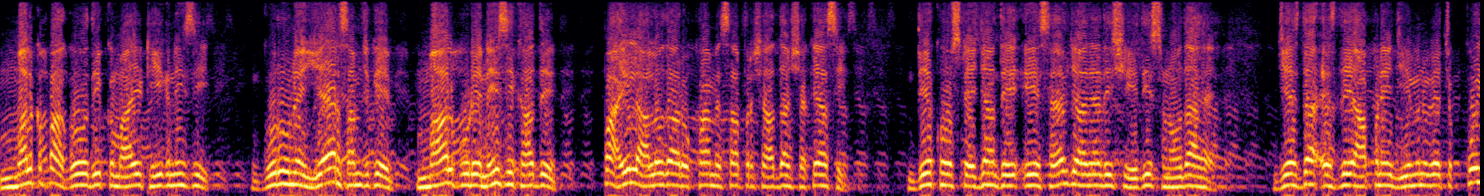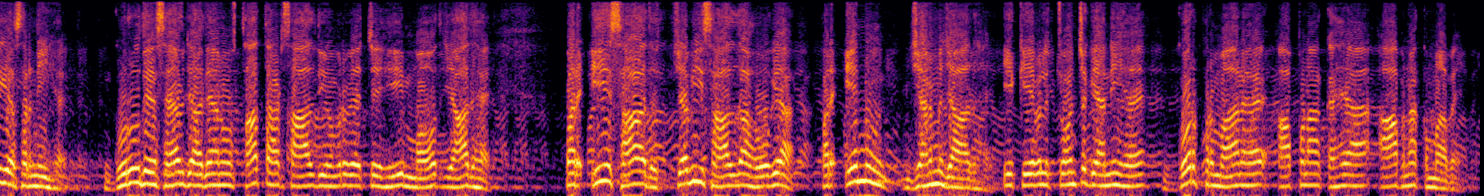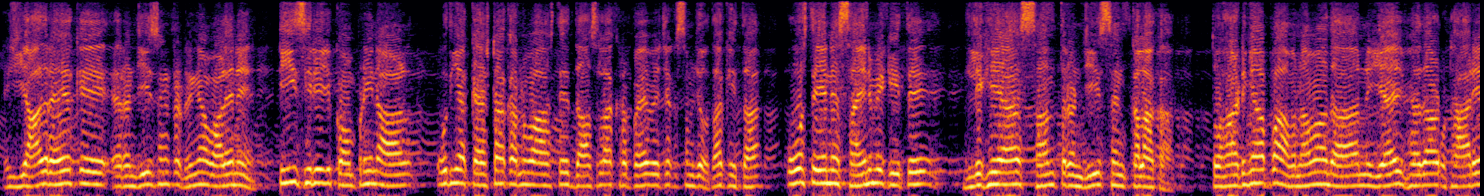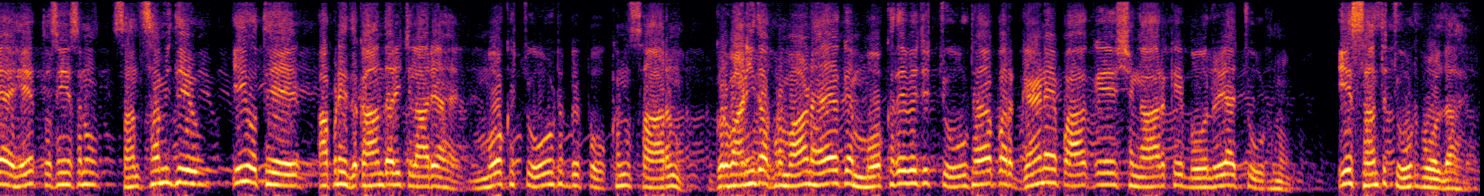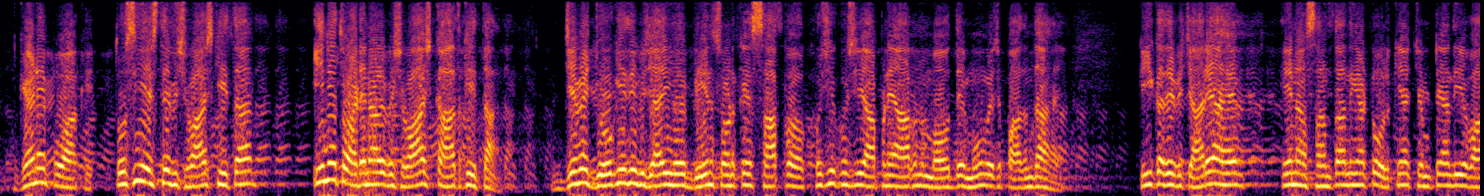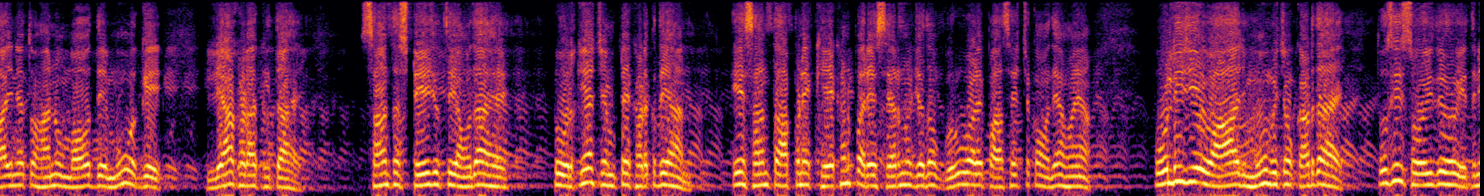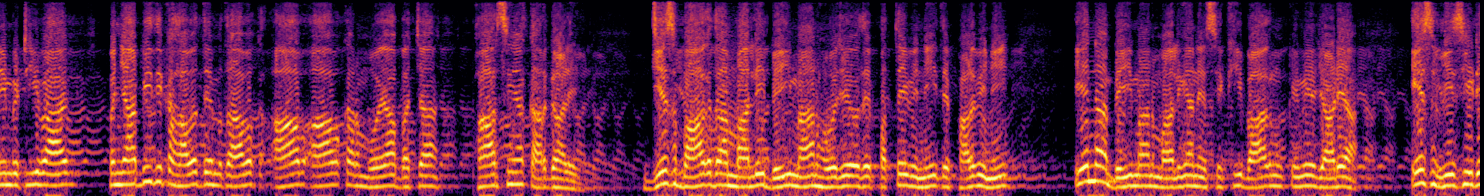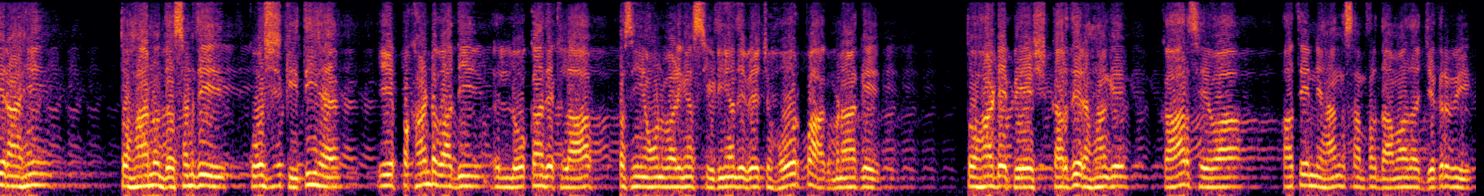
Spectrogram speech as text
ਮਲਕ ਭਾਗੋ ਦੀ ਕਮਾਈ ਠੀਕ ਨਹੀਂ ਸੀ। ਗੁਰੂ ਨੇ ਜ਼ਹਿਰ ਸਮਝ ਕੇ ਮਾਲ ਪੂੜੇ ਨਹੀਂ ਸੀ ਖਾਦੇ ਭਾਈ ਲਾਲੋ ਦਾ ਰੁੱਖਾ ਮਿੱਸਾ ਪ੍ਰਸ਼ਾਦਾ ਛਕਿਆ ਸੀ। ਦੇਖੋ ਸਟੇਜਾਂ ਤੇ ਇਹ ਸਹਿਬਜ਼ਾਦਿਆਂ ਦੀ ਸ਼ਹੀਦੀ ਸੁਣਾਉਂਦਾ ਹੈ, ਜਿਸ ਦਾ ਇਸ ਦੇ ਆਪਣੇ ਜੀਵਨ ਵਿੱਚ ਕੋਈ ਅਸਰ ਨਹੀਂ ਹੈ। ਗੁਰੂ ਦੇ ਸਹਿਬਜ਼ਾਦਿਆਂ ਨੂੰ 7-8 ਸਾਲ ਦੀ ਉਮਰ ਵਿੱਚ ਹੀ ਮੌਤ ਯਾਦ ਹੈ। ਪਰ ਇਹ ਸਾਧ 24 ਸਾਲ ਦਾ ਹੋ ਗਿਆ ਪਰ ਇਹਨੂੰ ਜਨਮ ਯਾਦ ਹੈ। ਇਹ ਕੇਵਲ ਚੁੰਚ ਗਿਆਨੀ ਹੈ ਗੁਰ ਫਰਮਾਨ ਹੈ ਆਪਣਾ ਕਹਿਆ ਆਪ ਨਾ ਕਮਾਵੇ। ਯਾਦ ਰਹੇ ਕਿ ਰਣਜੀਤ ਸਿੰਘ ਢੱਡਰੀਆਂ ਵਾਲੇ ਨੇ ਟੀ ਸੀਰੀਜ਼ ਕੰਪਨੀ ਨਾਲ ਉਹਦੀਆਂ ਕੈਸਟਾਂ ਕਰਨ ਵਾਸਤੇ 10 ਲੱਖ ਰੁਪਏ ਵਿੱਚ ਇੱਕ ਸਮਝੌਤਾ ਕੀਤਾ। ਉਸ ਤੇ ਇਹਨੇ ਸਾਈਨ ਵੀ ਕੀਤੇ ਲਿਖਿਆ ਸੰਤ ਰਣਜੀਤ ਸਿੰਘ ਕਲਾਕਾਰ। ਤੁਹਾਡੀਆਂ ਭਾਵਨਾਵਾਂ ਦਾ ਨਜਾਇਜ਼ ਫਾਇਦਾ ਉਠਾ ਰਿਹਾ ਇਹ, ਤੁਸੀਂ ਇਸ ਨੂੰ ਸੰਤ ਸਮਝਦੇ ਹੋ? ਇਹ ਉੱਥੇ ਆਪਣੀ ਦੁਕਾਨਦਾਰੀ ਚਲਾ ਰਿਹਾ ਹੈ। ਮੁਖ ਝੂਠ ਵਿਭੋਖਨ ਸਾਰਨ ਗੁਰਬਾਣੀ ਦਾ ਫਰਮਾਨ ਹੈ ਕਿ ਮੁਖ ਦੇ ਵਿੱਚ ਝੂਠ ਹੈ, ਪਰ ਗਹਿਣੇ ਪਾ ਕੇ ਸ਼ਿੰਗਾਰ ਕੇ ਬੋਲ ਰਿਹਾ ਝੂਠ ਨੂੰ। ਇਹ ਸੰਤ ਝੂਠ ਬੋਲਦਾ ਹੈ। ਗਹਿਣੇ ਪਵਾ ਕੇ। ਤੁਸੀਂ ਇਸ ਤੇ ਵਿਸ਼ਵਾਸ ਕੀਤਾ? ਇਹਨੇ ਤੁਹਾਡੇ ਨਾਲ ਵਿਸ਼ਵਾਸਘਾਤ ਕੀਤਾ। ਜਿਵੇਂ ਜੋਗੀ ਦੀ ਵਜਾਈ ਹੋਏ ਬੀਨ ਸੁਣ ਕੇ ਸੱਪ ਖੁਸ਼ੀ-ਖੁਸ਼ੀ ਆਪਣੇ ਆਪ ਨੂੰ ਮੌਤ ਦੇ ਮੂੰਹ ਵਿੱਚ ਪਾ ਦਿੰਦਾ ਹੈ। ਕੀ ਕਦੇ ਵਿਚਾਰਿਆ ਹੈ? ਇਹਨਾਂ ਸੰਤਾਂ ਦੀਆਂ ਢੋਲਕੀਆਂ ਚਿਮਟਿਆਂ ਦੀ ਆਵਾਜ਼ ਨੇ ਤੁਹਾਨੂੰ ਮੌਤ ਦੇ ਮੂੰਹ ਅੱਗੇ ਲਿਆ ਖੜਾ ਕੀਤਾ ਹੈ। ਸੰਤ ਸਟੇਜ ਉੱਤੇ ਆਉਂਦਾ ਹੈ, ਢੋਲਕੀਆਂ ਚਿਮਟੇ ਖੜਕਦੇ ਹਨ। ਇਹ ਸੰਤ ਆਪਣੇ ਖੇਖਣ ਭਰੇ ਸਿਰ ਨੂੰ ਜਦੋਂ ਗੁਰੂ ਵਾਲੇ ਪਾਸੇ ਝੁਕਾਉਂਦਿਆਂ ਹੋਇਆਂ, ਪੋਲੀ ਜੀ ਆਵਾਜ਼ ਮੂੰਹ ਵਿੱਚੋਂ ਕੱਢਦਾ ਹੈ, ਤੁਸੀਂ ਸੋਚਦੇ ਹੋ ਇਤਨੀ ਮਿੱਠੀ ਆਵਾਜ਼? ਪੰਜਾਬੀ ਦੀ ਕਹਾਵਤ ਦੇ ਮੁਤਾਬਕ ਆਪ ਆਪ ਕਰ ਮੋਇਆ ਬੱਚਾ ਫਾਰਸੀਆਂ ਘਰ ਗਾਲੇ। ਜਿਸ ਬਾਗ ਦਾ ਮਾਲੀ ਬੇਈਮਾਨ ਹੋ ਜੇ, ਉਹਦੇ ਪੱਤੇ ਵੀ ਨਹੀਂ ਤੇ ਫਲ ਵੀ ਨਹੀਂ ਇਹਨਾਂ ਬੇਈਮਾਨ ਮਾਲੀਆਂ ਨੇ ਸਿੱਖੀ ਬਾਗ ਨੂੰ ਕਿਵੇਂ ਉਜਾੜਿਆ, ਇਸ VCD ਰਾਹੀਂ ਤੁਹਾਨੂੰ ਦੱਸਣ ਦੀ ਕੋਸ਼ਿਸ਼ ਕੀਤੀ ਹੈ, ਇਹ ਪਖੰਡਵਾਦੀ ਲੋਕਾਂ ਦੇ ਖਿਲਾਫ ਅਸੀਂ ਆਉਣ ਵਾਲੀਆਂ ਸੀੜੀਆਂ ਦੇ ਵਿੱਚ ਹੋਰ ਭਾਗ ਬਣਾ ਕੇ ਤੁਹਾਡੇ ਪੇਸ਼ ਕਰਦੇ ਰਹਾਂਗੇ। ਕਾਰ ਸੇਵਾ ਅਤੇ ਨਿਹੰਗ ਸੰਪਰਦਾਵਾਂ ਦਾ ਜ਼ਿਕਰ ਵੀ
